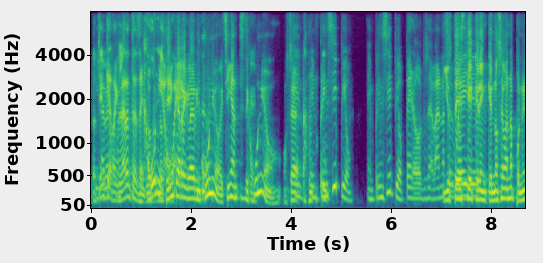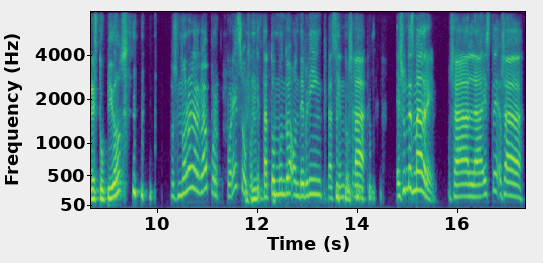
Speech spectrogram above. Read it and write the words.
Lo tienen ver que arreglar antes de Lo- lo junio, tienen que arreglar en junio. Sí, antes de junio. O sea, En, en principio, en principio, pero o sea, van a ¿y ustedes qué creen? ¿Que no se van a poner estúpidos? Pues no lo han arreglado por, por eso, porque está todo el mundo on the brink haciendo, o sea, es un desmadre. O sea, la, este, o sea,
